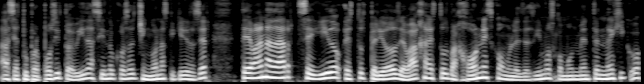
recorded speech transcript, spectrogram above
hacia tu propósito de vida, haciendo cosas chingonas que quieres hacer. Te van a dar seguido estos periodos de baja, estos bajones, como les decimos comúnmente en México.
